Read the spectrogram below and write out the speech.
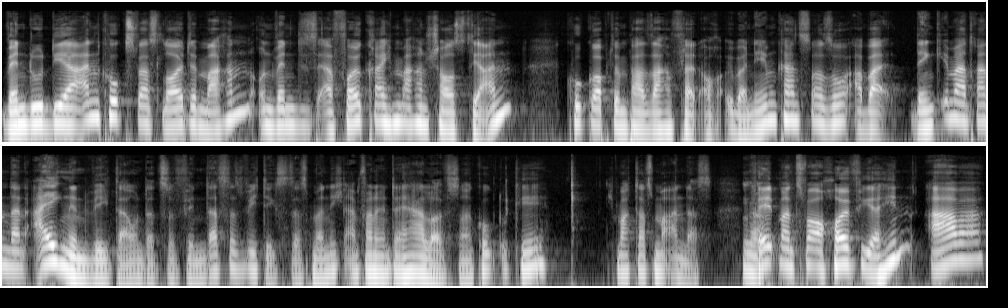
Wenn du dir anguckst, was Leute machen und wenn die es erfolgreich machen, schaust dir an. Guck, ob du ein paar Sachen vielleicht auch übernehmen kannst oder so. Aber denk immer dran, deinen eigenen Weg darunter zu finden. Das ist das Wichtigste, dass man nicht einfach hinterherläuft, sondern guckt, okay, ich mache das mal anders. Ja. Fällt man zwar auch häufiger hin, aber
